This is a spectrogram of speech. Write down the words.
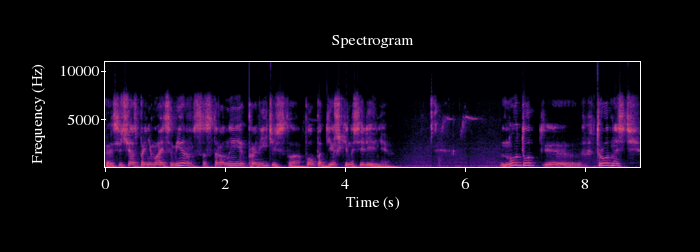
э, сейчас принимается мер со стороны правительства по поддержке населения. Ну, тут э, трудность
